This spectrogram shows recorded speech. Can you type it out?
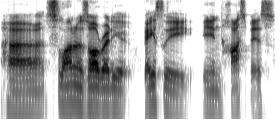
Uh, Solana is already basically in hospice,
